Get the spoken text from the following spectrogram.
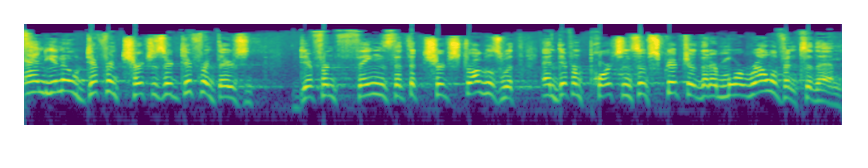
And you know, different churches are different. There's different things that the church struggles with and different portions of scripture that are more relevant to them.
